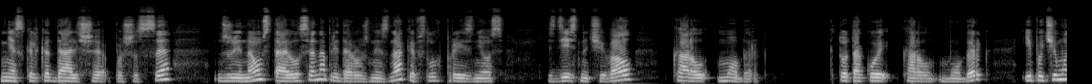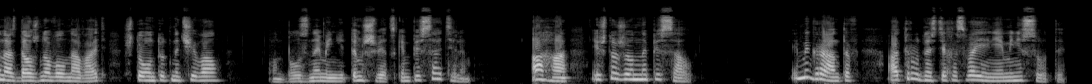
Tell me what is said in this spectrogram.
Несколько дальше по шоссе Джина уставился на придорожный знак и вслух произнес «Здесь ночевал Карл Моберг». Кто такой Карл Моберг и почему нас должно волновать, что он тут ночевал? Он был знаменитым шведским писателем. Ага, и что же он написал? эмигрантов о трудностях освоения Миннесоты.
